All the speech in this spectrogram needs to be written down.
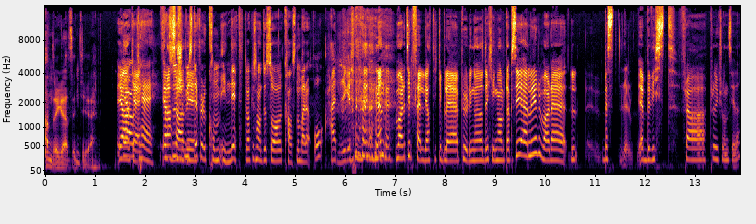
Andregradsintervjuet. Ja, ok. For Ja, da så du visste det før du kom inn dit? Det var ikke sånn at du så kaosen og bare å, herregud. Men var det tilfeldig at det ikke ble puling og drikking, holdt jeg på å si, eller var det l- best, bevisst fra produksjonens side?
